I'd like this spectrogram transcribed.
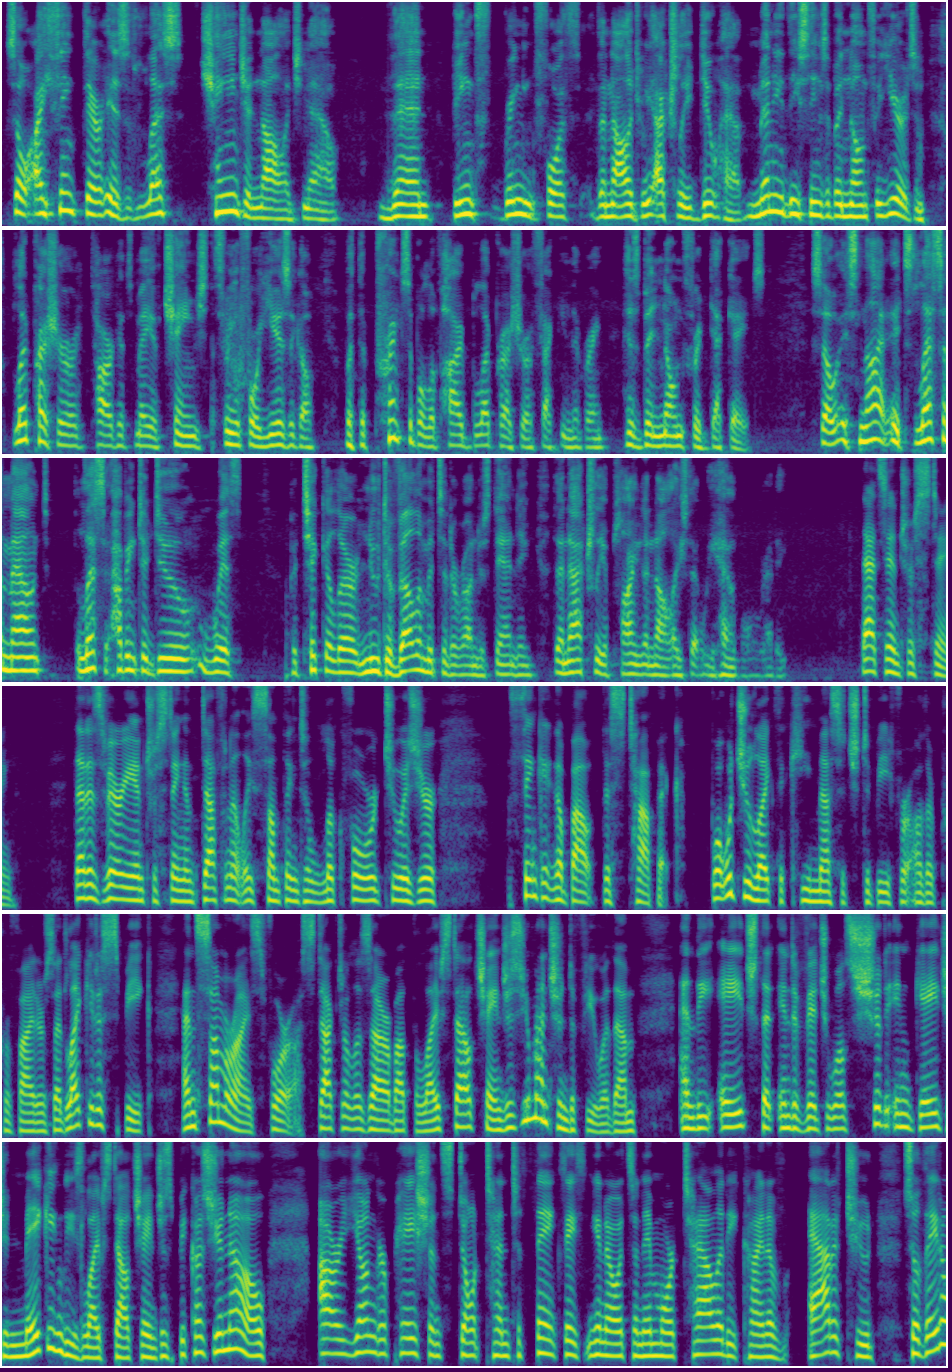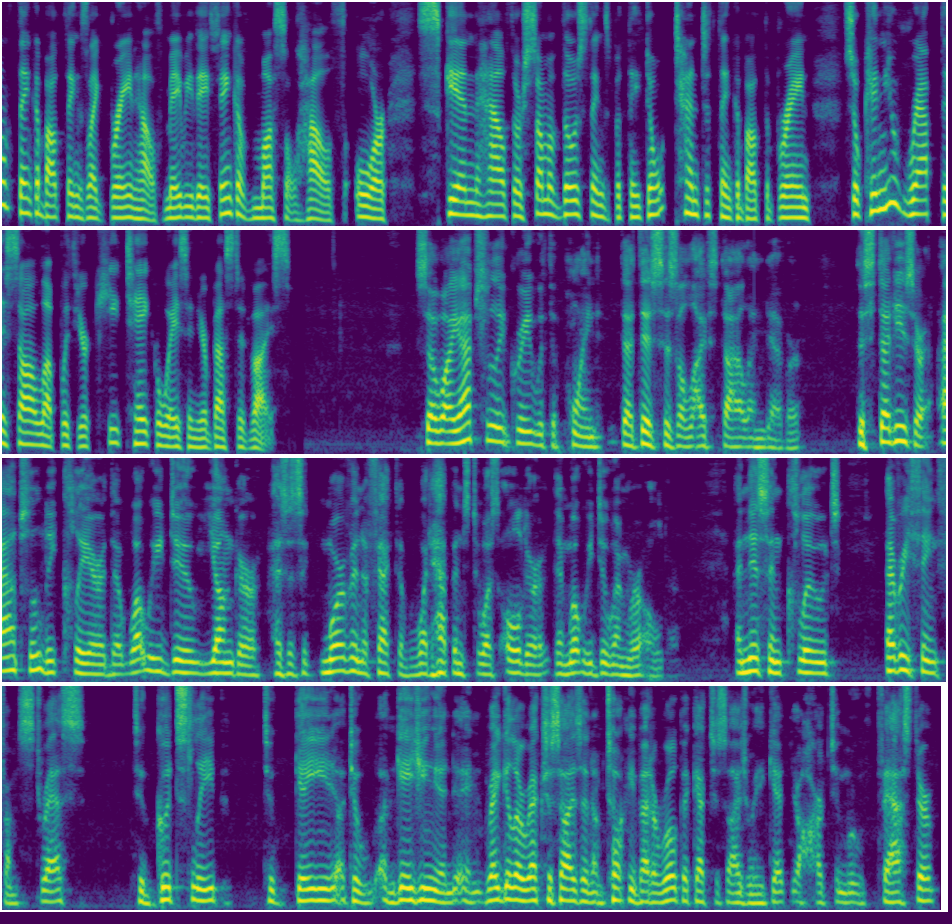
So I think there is less change in knowledge now than being bringing forth the knowledge we actually do have. Many of these things have been known for years, and blood pressure targets may have changed three or four years ago, but the principle of high blood pressure affecting the brain has been known for decades. So it's not, it's less amount, less having to do with particular new developments in our understanding than actually applying the knowledge that we have already. That's interesting. That is very interesting and definitely something to look forward to as you're thinking about this topic, what would you like the key message to be for other providers? I'd like you to speak and summarize for us, Dr. Lazar, about the lifestyle changes. You mentioned a few of them and the age that individuals should engage in making these lifestyle changes because, you know, our younger patients don't tend to think they, you know, it's an immortality kind of attitude. So they don't think about things like brain health. Maybe they think of muscle health or skin health or some of those things, but they don't tend to think about the brain. So can you wrap this all up with your key takeaways and your best advice? So I absolutely agree with the point that this is a lifestyle endeavor. The studies are absolutely clear that what we do younger has a, more of an effect of what happens to us older than what we do when we're older. And this includes everything from stress to good sleep to gain to engaging in, in regular exercise and i'm talking about aerobic exercise where you get your heart to move faster.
